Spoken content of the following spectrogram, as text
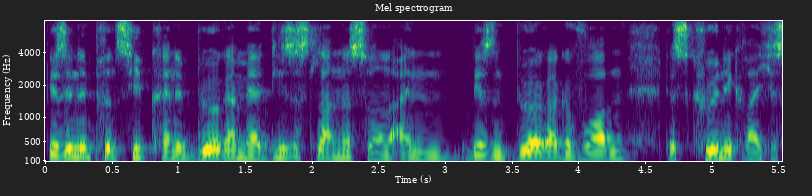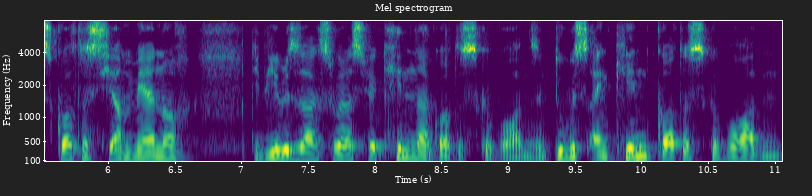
Wir sind im Prinzip keine Bürger mehr dieses Landes, sondern ein, wir sind Bürger geworden des Königreiches Gottes. Ja, mehr noch. Die Bibel sagt sogar, dass wir Kinder Gottes geworden sind. Du bist ein Kind Gottes geworden.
